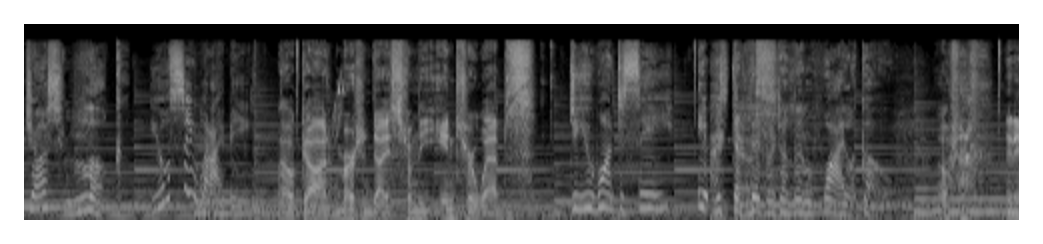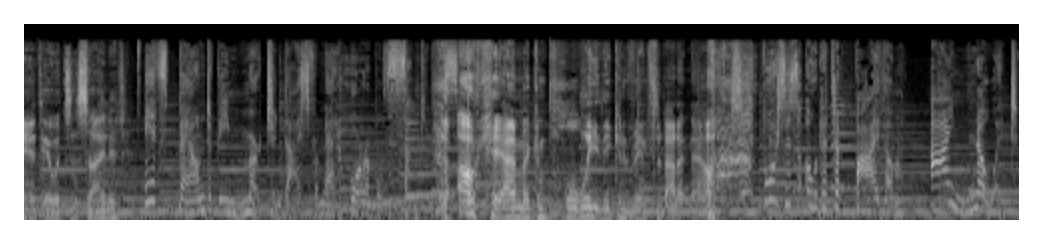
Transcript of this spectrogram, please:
Just look. You'll see what I mean. Oh god, merchandise from the interwebs. Do you want to see? It I was guess. delivered a little while ago. Oh, Any idea what's inside it? It's bound to be merchandise from that horrible succubus. okay, I'm uh, completely convinced about it now. She forces Ota to buy them. I know it.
